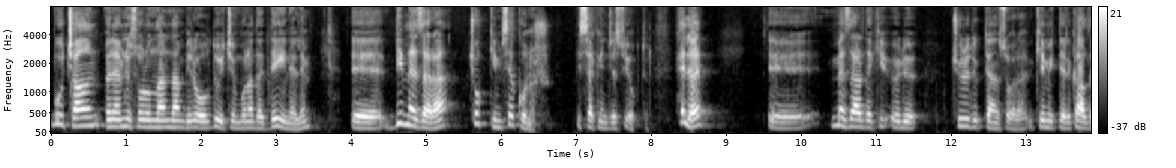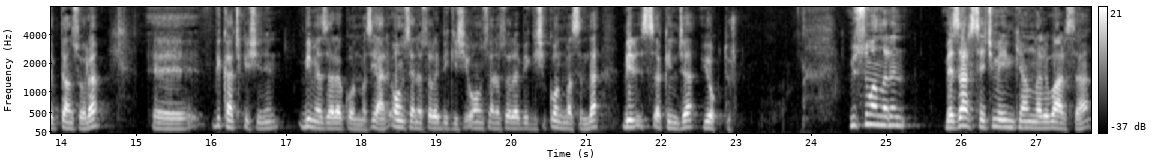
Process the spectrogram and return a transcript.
Bu çağın önemli sorunlarından biri olduğu için buna da değinelim. Ee, bir mezara çok kimse konur. Bir sakıncası yoktur. Hele e, mezardaki ölü çürüdükten sonra, kemikleri kaldıktan sonra e, birkaç kişinin bir mezara konması, yani 10 sene sonra bir kişi, 10 sene sonra bir kişi konmasında bir sakınca yoktur. Müslümanların mezar seçme imkanları varsa,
